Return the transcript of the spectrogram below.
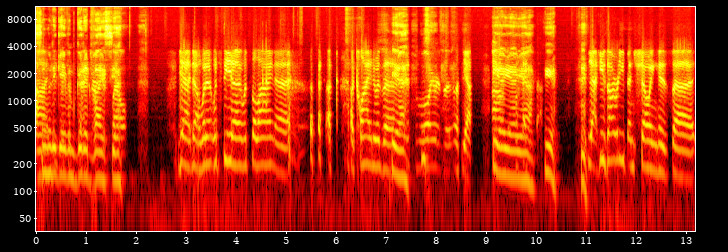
Somebody gave him good advice. Well. Yeah. Yeah, no. What, what's the uh, what's the line? Uh, a client who is a yeah. lawyer. Uh, yeah. Yeah, um, yeah, yeah, yeah. yeah, he's already been showing his because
